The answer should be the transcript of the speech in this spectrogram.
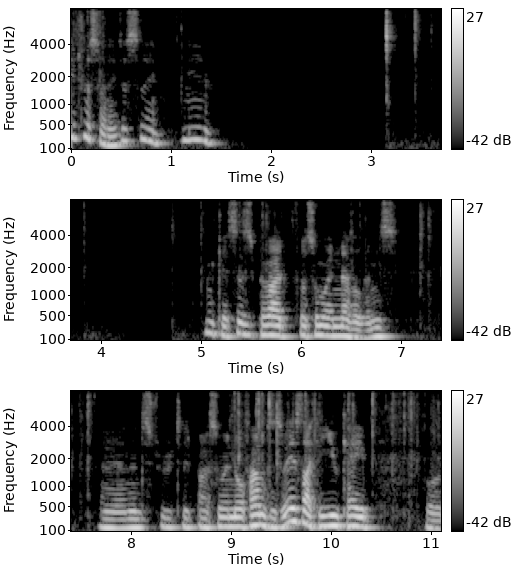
address on it. Just say yeah. Okay, so it's provided for somewhere in Netherlands and then distributed by somewhere in Northampton. So it is like a UK or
